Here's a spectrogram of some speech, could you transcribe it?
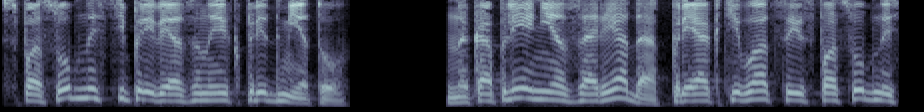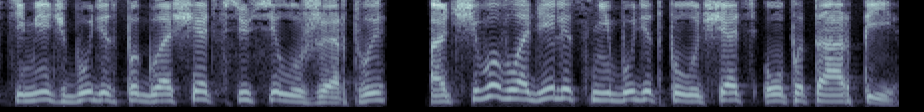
Способности, привязанные к предмету. Накопление заряда при активации способности меч будет поглощать всю силу жертвы, отчего владелец не будет получать опыта RP.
